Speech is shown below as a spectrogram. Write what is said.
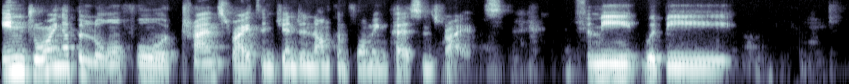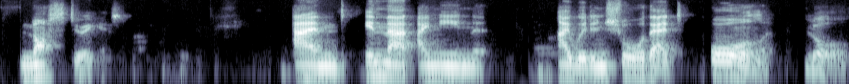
in drawing up a law for trans rights and gender non-conforming persons' rights, for me would be not doing it. And in that, I mean, I would ensure that all law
